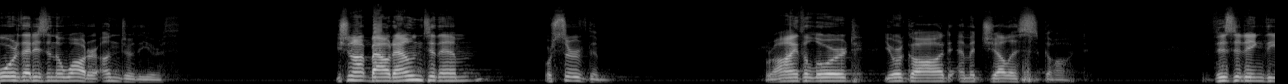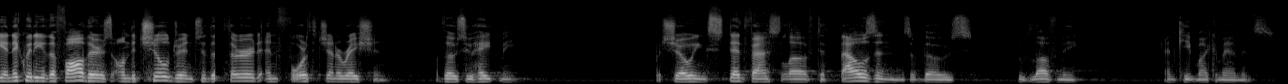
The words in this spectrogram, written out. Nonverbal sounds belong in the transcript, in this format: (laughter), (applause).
or that is in the water under the earth. You shall not bow down to them or serve them. For I, the Lord your God, am a jealous God, visiting the iniquity of the fathers on the children to the third and fourth generation of those who hate me, but showing steadfast love to thousands of those who love me and keep my commandments.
